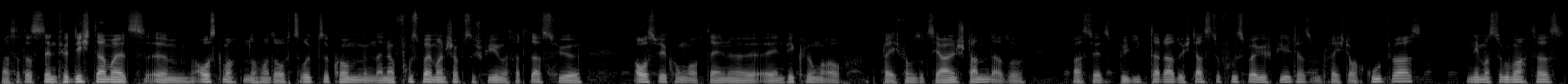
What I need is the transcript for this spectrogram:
Was hat das denn für dich damals ähm, ausgemacht, um nochmal darauf zurückzukommen, in einer Fußballmannschaft zu spielen? Was hatte das für Auswirkungen auf deine äh, Entwicklung, auch vielleicht vom sozialen Stand? Also warst du jetzt beliebter dadurch, dass du Fußball gespielt hast und vielleicht auch gut warst in dem, was du gemacht hast?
